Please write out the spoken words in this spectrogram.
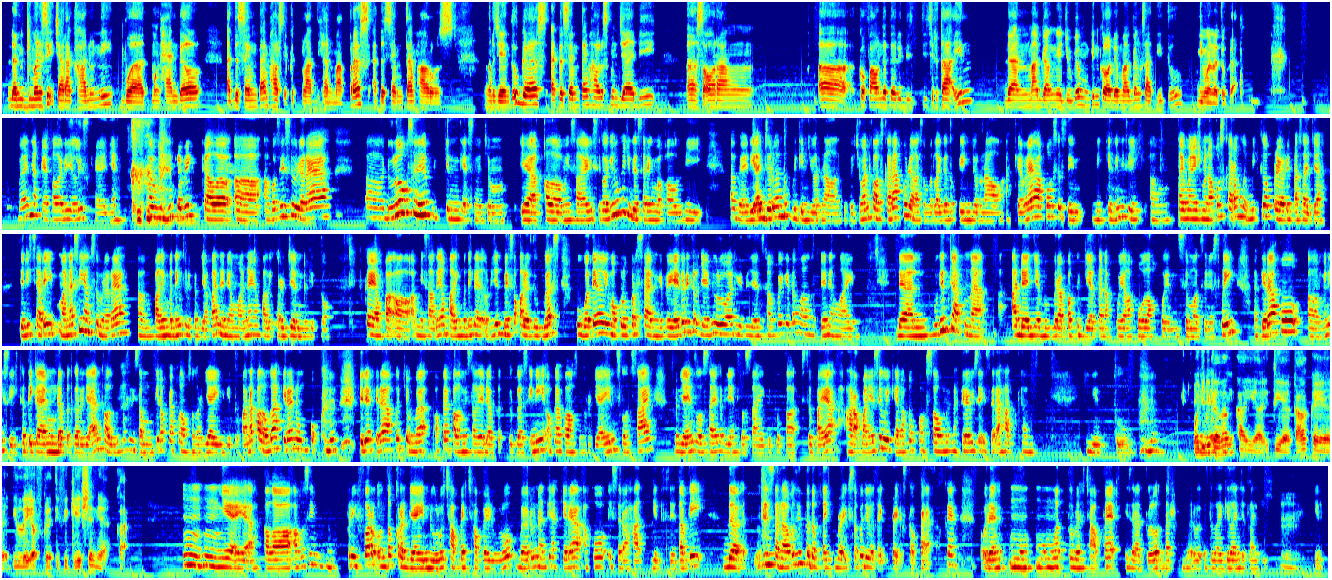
Dan gimana sih cara Kak Hanun nih buat menghandle at the same time harus ikut pelatihan Mapres, at the same time harus ngerjain tugas, at the same time harus menjadi uh, seorang uh, co-founder dari Di- diceritain dan magangnya juga mungkin kalau ada magang saat itu gimana tuh Kak? Banyak ya kalau di list kayaknya. tapi, kalau uh, aku sih sebenarnya uh, dulu aku sebenarnya bikin kayak semacam ya kalau misalnya di psikologi mungkin juga sering bakal di apa ya dianjurkan untuk bikin jurnal gitu. Cuman kalau sekarang aku udah gak sempat lagi untuk bikin jurnal. Akhirnya aku sesi bikin ini sih um, time management aku sekarang lebih ke prioritas saja. Jadi cari mana sih yang sebenarnya um, paling penting untuk dikerjakan dan yang mana yang paling urgent gitu. Kayak yang uh, misalnya yang paling penting dan urgent besok ada tugas bobotnya 50% gitu ya itu dikerjain duluan gitu jangan sampai kita malah kerjain yang lain. Dan mungkin karena adanya beberapa kegiatan aku yang aku lakuin simultaneously, akhirnya aku um, ini sih ketika emang dapat kerjaan kalau bisa bisa mungkin oke aku langsung ngerjain gitu. Karena kalau enggak akhirnya numpuk. Jadi akhirnya aku coba oke kalau misalnya dapat tugas ini oke aku langsung kerjain selesai, kerjain selesai, kerjain selesai gitu Kak. Supaya harapannya sih weekend aku kosong dan akhirnya bisa istirahat kan. Gitu. Oh jadi kakak kayak itu ya, kakak kayak delay of gratification ya kak? Hmm, iya iya. Kalau aku sih prefer untuk kerjain dulu, capek-capek dulu, baru nanti akhirnya aku istirahat gitu sih. Tapi the saran aku sih tetap take breaks. Aku juga take breaks kok kayak oke udah mu- mumet, udah capek, istirahat dulu, ntar baru itu lagi lanjut lagi. Hmm. Gitu.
